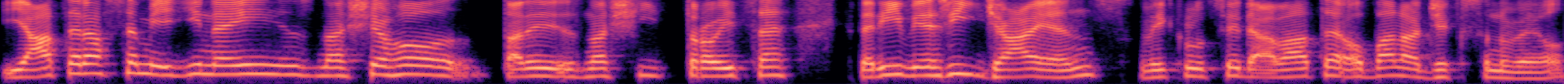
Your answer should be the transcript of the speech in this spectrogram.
já teda jsem jediný z našeho, tady z naší trojice, který věří Giants, vy kluci dáváte oba na Jacksonville,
